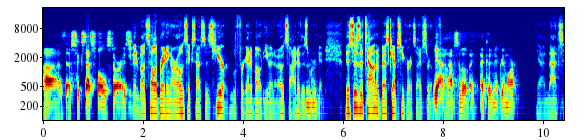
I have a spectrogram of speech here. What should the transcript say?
uh, the successful stories. Even about celebrating our own successes here. We'll forget about even outside of this mm-hmm. market. This is the town of best kept secrets. I've certainly yeah, absolutely. I couldn't agree more. Yeah, and that's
